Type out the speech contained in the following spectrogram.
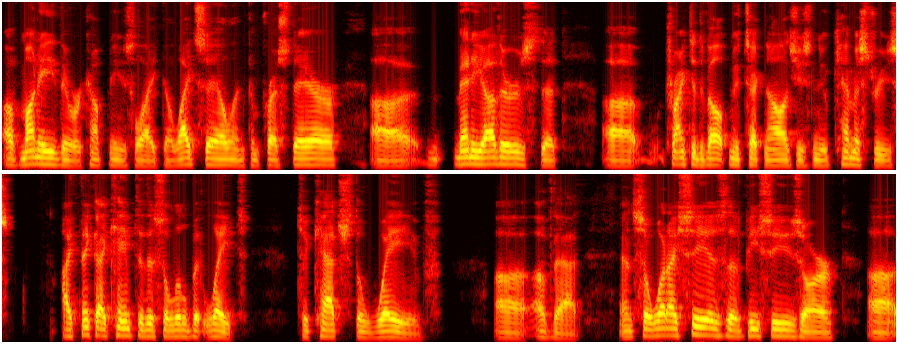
of money. There were companies like Lightsail and Compressed Air, uh, many others that uh, trying to develop new technologies, new chemistries. I think I came to this a little bit late to catch the wave uh, of that. And so what I see is that VCs are uh,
